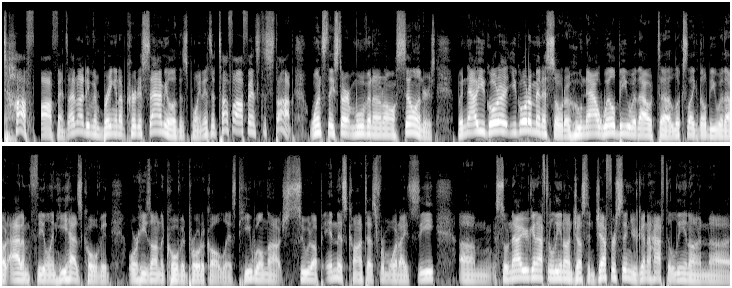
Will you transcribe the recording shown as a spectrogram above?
tough offense. I'm not even bringing up Curtis Samuel at this point. It's a tough offense to stop once they start moving on all cylinders. But now you go to you go to Minnesota, who now will be without. Uh, looks like they'll be without Adam Thielen. He has COVID, or he's on the COVID protocol list. He will not suit up in this contest, from what I see. Um, so now you're gonna have to lean on Justin Jefferson. You're gonna have to lean on uh,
